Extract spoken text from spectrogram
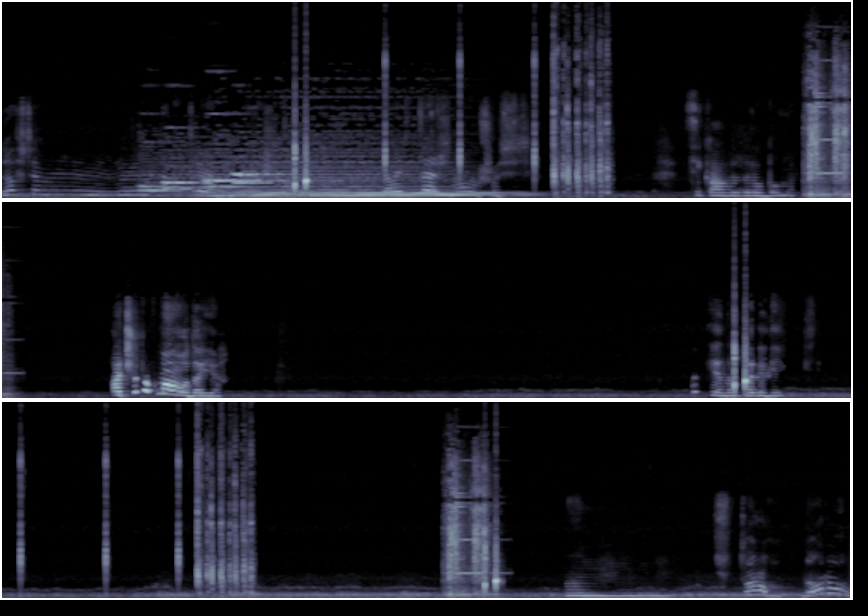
зовсім не так треба. Давайте теж знову щось цікаве зробимо. А чого так мало дає? Я на переві. Ем, Дорого, дорого,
